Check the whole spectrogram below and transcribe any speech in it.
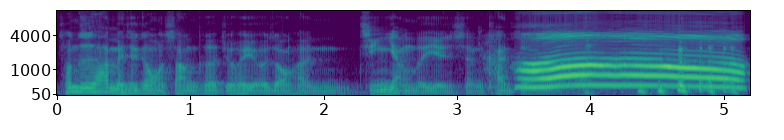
从此他每次跟我上课，就会有一种很敬仰的眼神看着我。哦，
